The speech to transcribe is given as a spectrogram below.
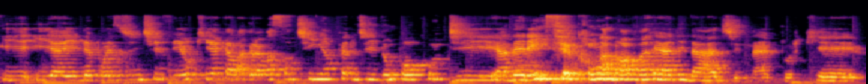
E, e, aí depois a gente viu que aquela gravação tinha perdido um pouco de aderência com a nova realidade, né? Porque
